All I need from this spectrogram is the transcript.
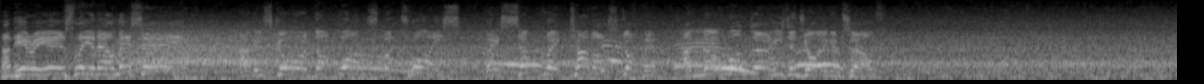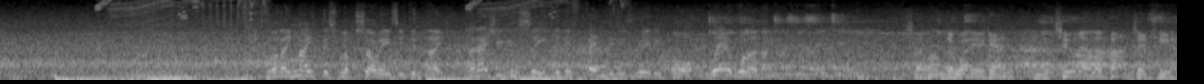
And here he is, Lionel Messi! And he scored not once but twice. They simply cannot stop him. And no wonder he's enjoying himself. Well, they made this look so easy, didn't they? But as you can see, the defending is really poor. Where were they? So underway again, and a 2-0 advantage here.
